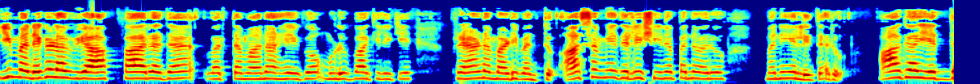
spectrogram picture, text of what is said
ಈ ಮನೆಗಳ ವ್ಯಾಪಾರದ ವರ್ತಮಾನ ಹೇಗೋ ಮುಳುಬಾಗಿಲಿಗೆ ಪ್ರಯಾಣ ಮಾಡಿ ಬಂತು. ಆ ಸಮಯದಲ್ಲಿ ಶೀನಪ್ಪನವರು ಮನೆಯಲ್ಲಿದ್ದರು. ಆಗ ಎದ್ದ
